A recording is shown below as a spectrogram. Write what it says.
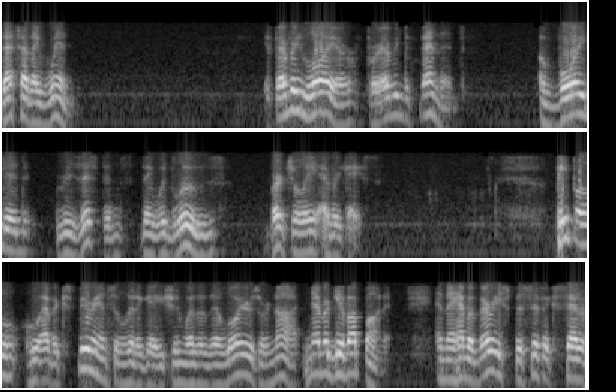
That's how they win. If every lawyer for every defendant avoided resistance, they would lose virtually every case. People who have experience in litigation, whether they're lawyers or not, never give up on it. And they have a very specific set of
